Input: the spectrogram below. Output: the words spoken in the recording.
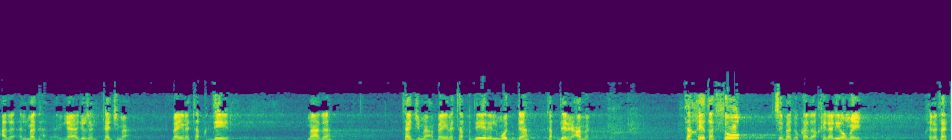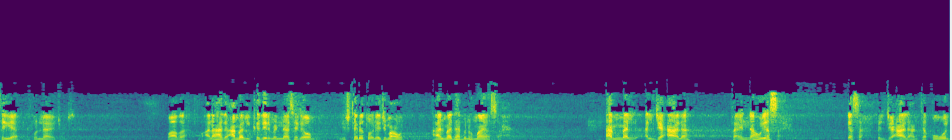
هذا المذهب يعني لا يجوز أن تجمع بين تقدير ماذا؟ تجمع بين تقدير المدة تقدير العمل. تخيط الثوب صفة كذا خلال يومين خلال ثلاثة أيام. يقول لا يجوز. واضح؟ وعلى هذا عمل الكثير من الناس اليوم يشترطون يجمعون. على المذهب أنه ما يصح. أما الجعالة فإنه يصح. يصح في الجعالة أن تقول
